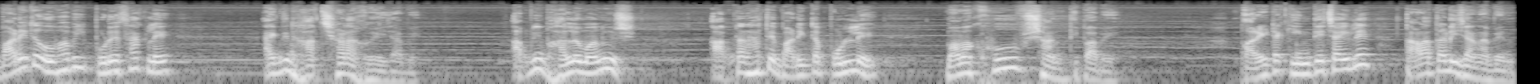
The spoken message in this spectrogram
বাড়িটা ওভাবেই পড়ে থাকলে একদিন হাতছাড়া হয়ে যাবে। আপনি ভালো মানুষ, আপনার হাতে বাড়িটা পড়লে মামা খুব শান্তি পাবে। বাড়িটা কিনতে চাইলে তাড়াতাড়ি জানাবেন।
